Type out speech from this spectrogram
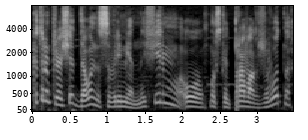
который превращает в довольно современный фильм о, можно сказать, правах животных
